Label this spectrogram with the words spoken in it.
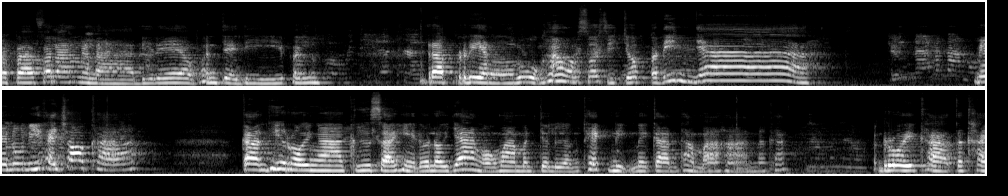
ป้าป้าฝรั่งนั่นล่ะดีแล้วเพิ่นใจดีเพิ่นรับเรียงลูกเฮาสวสิจบปริญญา เมนูนี้ใครชอบคะ การที่โรยงาคือสาเหตุว่าเราย่างออกมามันจะเหลืองเทคนิคในการทำอาหารนะคะ โรยข่าตะไคร้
